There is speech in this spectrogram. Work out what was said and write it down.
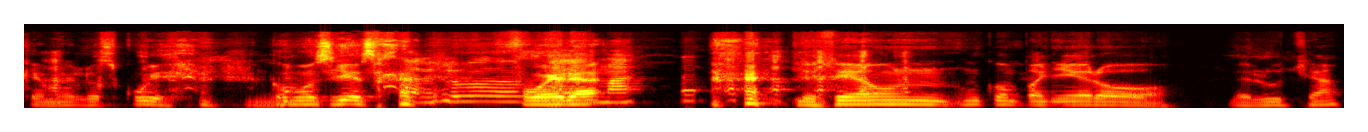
Que, me los cuiden, como si esa fuera. Decía un, un compañero de lucha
